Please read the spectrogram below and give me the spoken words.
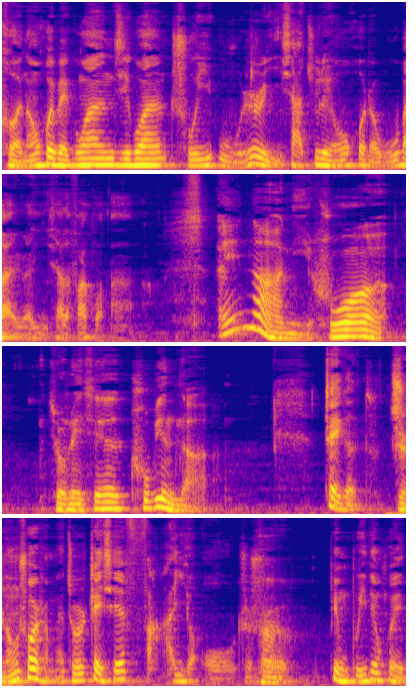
可能会被公安机关处以五日以下拘留或者五百元以下的罚款。哎，那你说，就是那些出殡的，这个只能说什么呀？就是这些法有，只是并不一定会，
